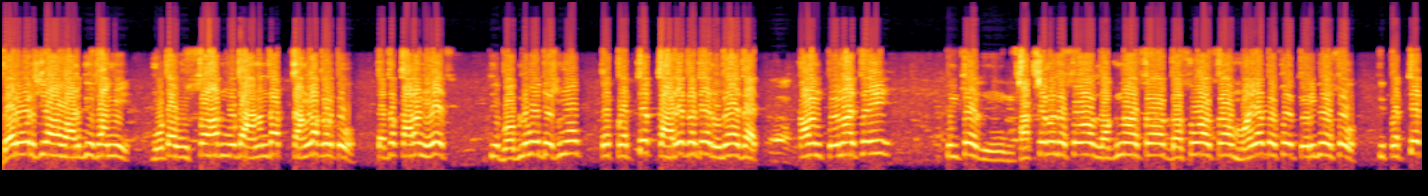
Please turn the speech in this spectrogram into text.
दरवर्षी हा वाढदिवस आम्ही मोठा उत्साहात मोठ्या आनंदात चांगला करतो. त्याचं कारण हेच की बबलूभाऊ देशमुख हे प्रत्येक कार्यकर्त्या हृदयात आहेत. कारण कोणाचंही तुमचं साक्षरत असो लग्न असो दसो असो मयत असो तेरबी असो की प्रत्येक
